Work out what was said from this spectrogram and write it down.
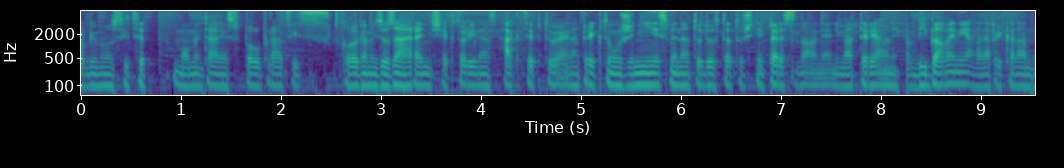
Robíme ho síce momentálne v spolupráci s kolegami zo zahraničia, ktorí nás akceptujú aj napriek tomu, že nie sme na to dostatočne personálne ani materiálne vybavení, ale napríklad nám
